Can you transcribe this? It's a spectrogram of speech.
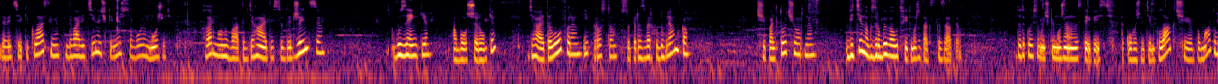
Дивіться, які класні. Два відтіночки між собою можуть гармонувати. Вдягаєте сюди джинси, вузенькі або широкі. Вдягаєте лофери і просто супер. Зверху дублянка чи пальто чорне. Відтінок зробив аутфіт, можна так сказати. До такої сумочки можна нанести якийсь такого ж відтінку лак чи помаду.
